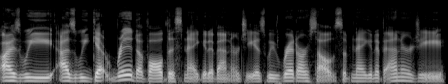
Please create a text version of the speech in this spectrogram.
as we as we get rid of all this negative energy, as we rid ourselves of negative energy,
